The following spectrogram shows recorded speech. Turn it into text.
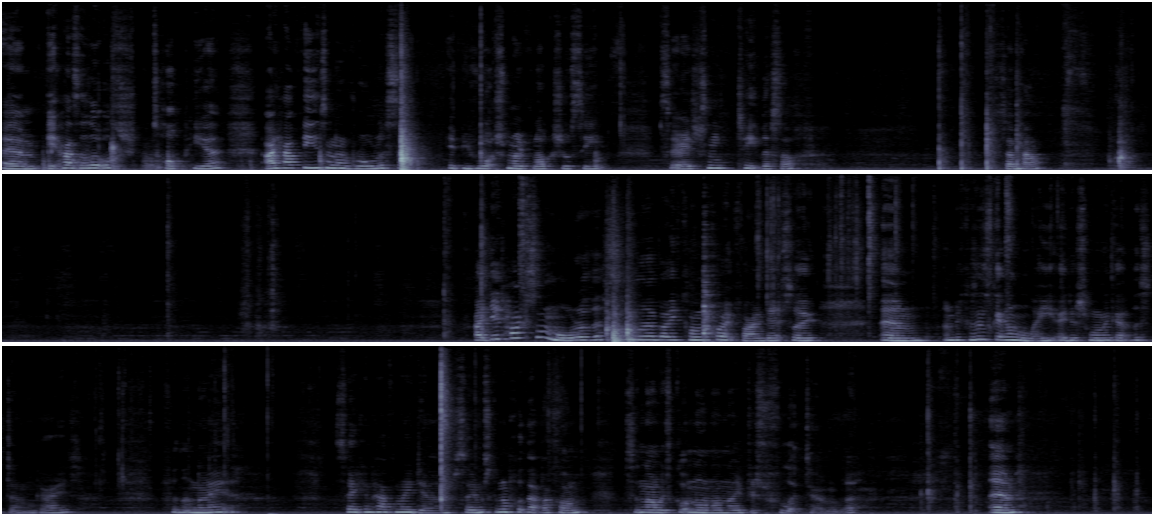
Um, it has a little top here. I have these in a roller set. If you've watched my vlogs, you'll see. So I just need to take this off somehow. I did have some more of this somewhere, but I can't quite find it. So, um, and because it's getting late, I just want to get this done, guys, for the night, so I can have my dinner. So I'm just gonna put that back on. So now it's gotten on and. I've just flipped it over. Um,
